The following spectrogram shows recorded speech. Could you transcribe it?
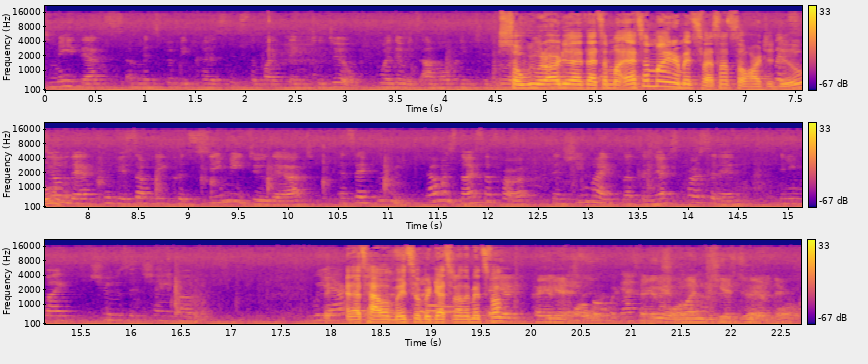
To me, that's a mitzvah because it's the right thing to do, whether it's, I'm opening to door. So we would argue that that's a, mi- that's a minor mitzvah. It's not so hard to But do. still, that could be, somebody could see me do that and say, hmm, that was nice of her, then she might let the next person in, and you might choose a chain of reaction. And that's how a mitzvah begets another mitzvah? Pay it, pay it Yeah. forward. Forward, that's Pay what it Yeah, forward. one gets Pay to it the forward.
